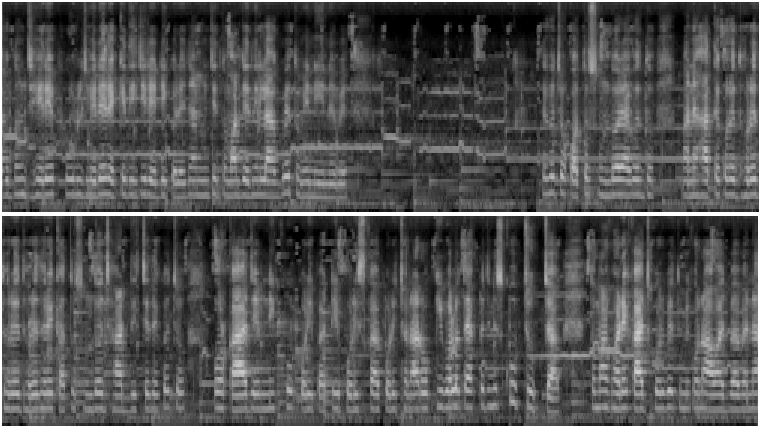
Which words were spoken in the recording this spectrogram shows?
একদম ঝেড়ে, ফুল ঝেড়ে রেখে দিয়েছি রেডি করে। যে আমি তোমার যেদিন লাগবে, তুমি নিয়ে নেবে। দেখেছ কত সুন্দর একবার মানে হাতে করে ধরে ধরে ধরে ধরে কত সুন্দর ঝাড় দিচ্ছে, দেখেছ? ওর কাজ এমনি খুব পরিপাটি, পরিষ্কার, পরিচ্ছন্ন। আর ও কী বলো তো একটা জিনিস খুব চুপচাপ। তোমার ঘরে কাজ করবে, তুমি কোনো আওয়াজ পাবে না।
